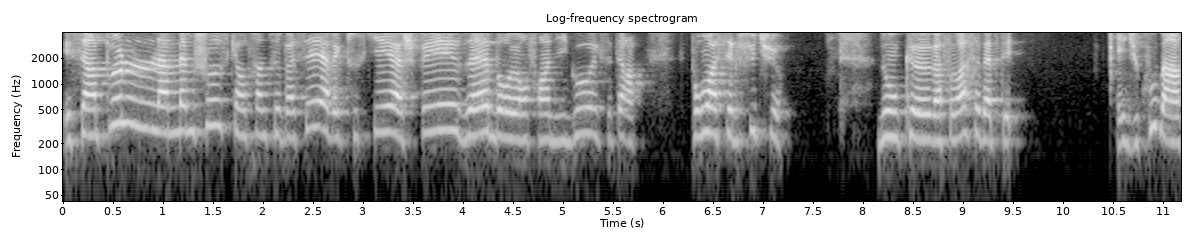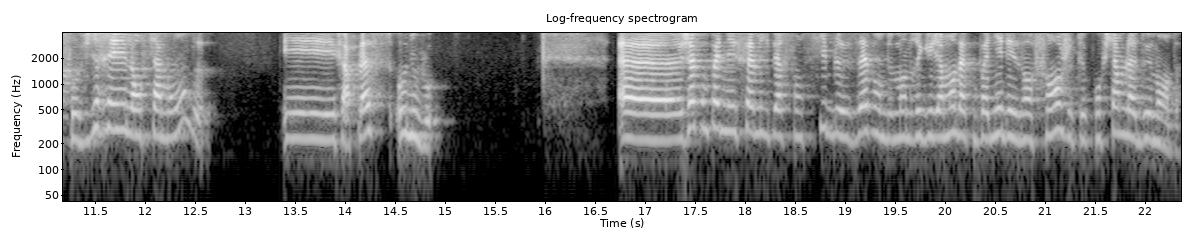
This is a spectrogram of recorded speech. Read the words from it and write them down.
Et c'est un peu la même chose qui est en train de se passer avec tout ce qui est HP, zèbre, enfant indigo, etc. Pour moi, c'est le futur. Donc, il euh, bah, faudra s'adapter. Et du coup, il bah, faut virer l'ancien monde et faire place au nouveau. Euh, j'accompagne les femmes hypersensibles. Zeb, on demande régulièrement d'accompagner les enfants. Je te confirme la demande.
